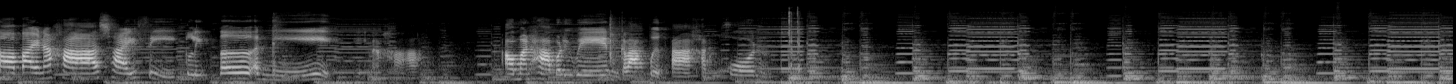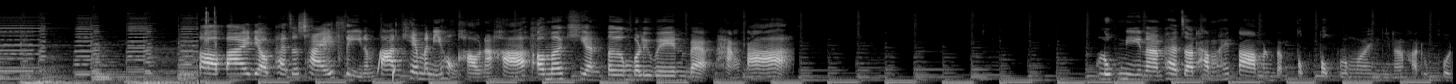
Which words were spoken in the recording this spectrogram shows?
ต่อไปนะคะใช้สีกลิตเตอร์อันนี้นี่นะคะ เอามาทาบริเวณกลางเปลือกตาค่ะทุกคน ต่อไปเดี๋ยวแพรจะใช้สีน้ำตาลเข้มอันนี้ของเขานะคะ เอามาเขียนเติมบริเวณแบบหางตา ลุคนี้นะแพรจะทำให้ตามันแบบตกๆลงมาอย่างนี้นะคะ ทุกคน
